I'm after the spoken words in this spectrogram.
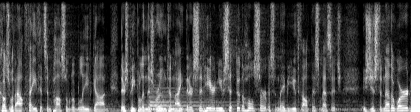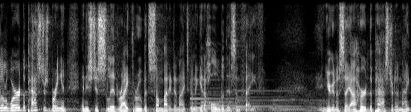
Because without faith, it's impossible to believe God. There's people in this room tonight that are sit here and you've sit through the whole service, and maybe you've thought this message is just another word, little word the pastor's bringing, and it's just slid right through. But somebody tonight's going to get a hold of this in faith. And you're going to say, I heard the pastor tonight.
